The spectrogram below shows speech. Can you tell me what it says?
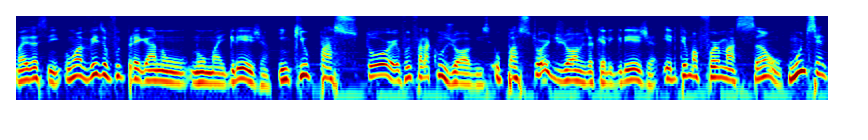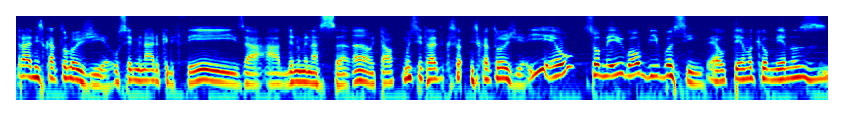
Mas assim, uma vez eu fui pregar num- numa igreja em que o pastor, eu fui falar com os jovens, o pastor de jovens daquela igreja, ele tem uma formação muito centrada em escatologia, o seminário que ele fez, a, a denominação e tal, muito centrada em escatologia. E eu sou meio igual o Bibo, assim, é o tema que eu menos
